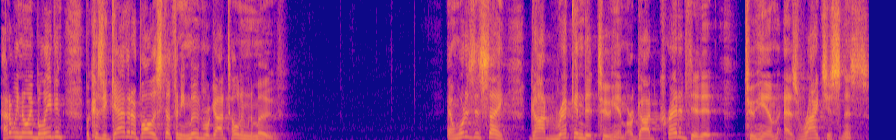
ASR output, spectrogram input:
How do we know he believed him? Because he gathered up all his stuff and he moved where God told him to move. And what does it say? God reckoned it to him, or God credited it to him as righteousness.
